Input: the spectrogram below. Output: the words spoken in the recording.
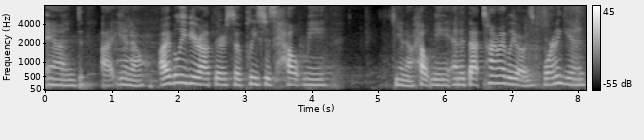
And, uh, you know, I believe you're out there, so please just help me, you know, help me. And at that time, I believe I was born again,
